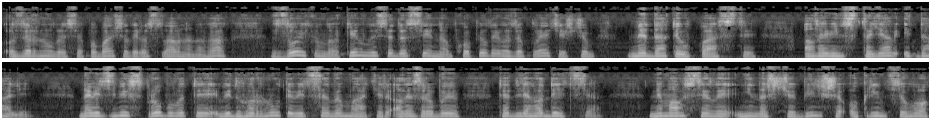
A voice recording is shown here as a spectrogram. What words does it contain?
озирнулася, побачила Ярослава на ногах, зойкнула, кинулася до сина, обхопила його за плечі, щоб не дати впасти, але він стояв і далі. Навіть зміг спробувати відгорнути від себе матір, але зробив те для годиця. Не мав сили ні на що більше, окрім цього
